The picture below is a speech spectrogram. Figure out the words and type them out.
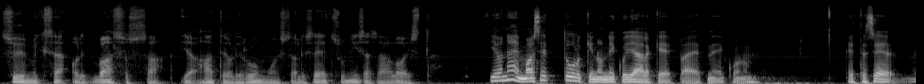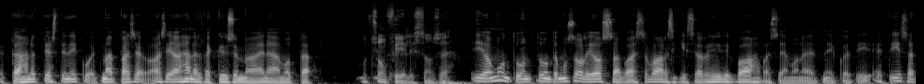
syy, miksi sä olit bassossa ja Hate oli rummuissa, oli se, että sun isä saa loistaa. Joo, näin mä oon sitten tulkinut niin kuin jälkeenpäin, että, niin kuin, että se, että tämähän nyt tietysti, niin kuin, että mä en pääse asiaa häneltä kysymään enää, mutta... Mutta sun fiilis on se? Joo, mun tuntemus oli jossain vaiheessa, varsinkin se oli hyvin vahva semmoinen, että, niin kuin, että, että isä,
